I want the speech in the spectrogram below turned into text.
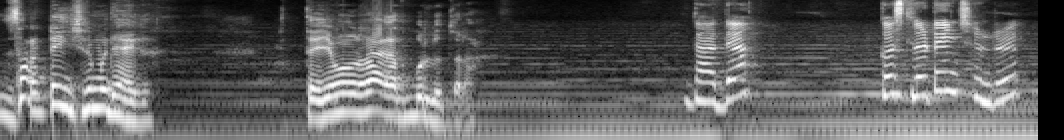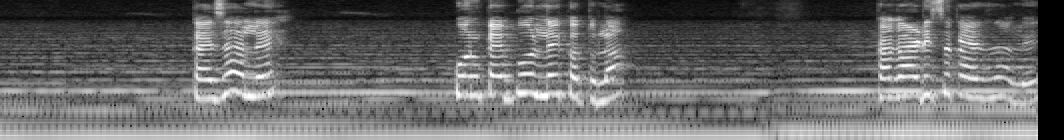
जरा टेन्शनमध्ये आहे ग. त्याच्यामुळे रागात बोललो तुला. दाद्या कसलं टेन्शन रे? काय झालंय? कोण काय बोललंय का तुला? का गाडीचं काय झालंय?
